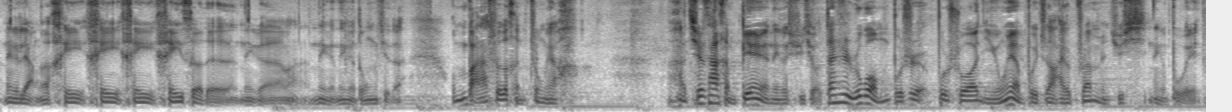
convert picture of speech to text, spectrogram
那个两个黑黑黑黑色的那个那个那个东西的，我们把它说的很重要啊。其实它很边缘的一个需求，但是如果我们不是不说，你永远不会知道还有专门去洗那个部位的。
